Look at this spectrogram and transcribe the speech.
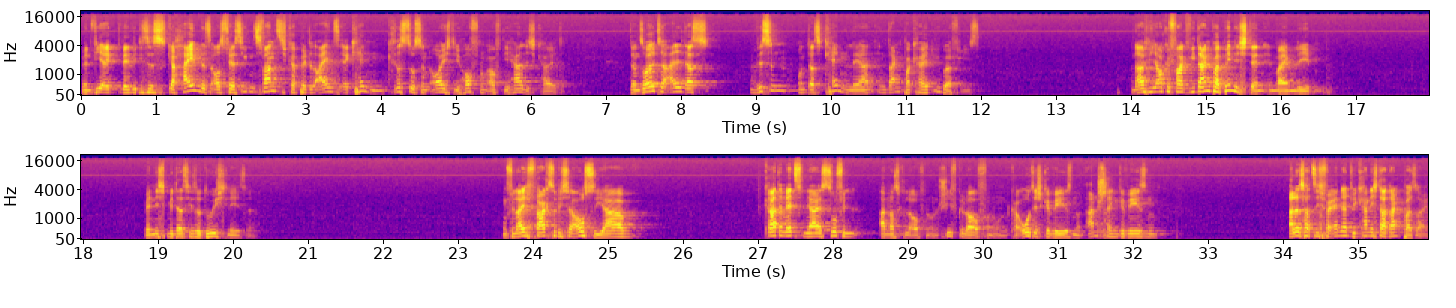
Wenn wir, wenn wir dieses Geheimnis aus Vers 27 Kapitel 1 erkennen, Christus in euch, die Hoffnung auf die Herrlichkeit, dann sollte all das Wissen und das Kennenlernen in Dankbarkeit überfließen. Und da habe ich mich auch gefragt, wie dankbar bin ich denn in meinem Leben, wenn ich mir das hier so durchlese? Und vielleicht fragst du dich ja auch so, ja, gerade im letzten Jahr ist so viel anders gelaufen und schief gelaufen und chaotisch gewesen und anstrengend gewesen. Alles hat sich verändert, wie kann ich da dankbar sein?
